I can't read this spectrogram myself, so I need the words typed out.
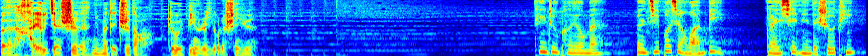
呃，还有一件事，你们得知道，这位病人有了身孕。”听众朋友们，本集播讲完毕，感谢您的收听。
